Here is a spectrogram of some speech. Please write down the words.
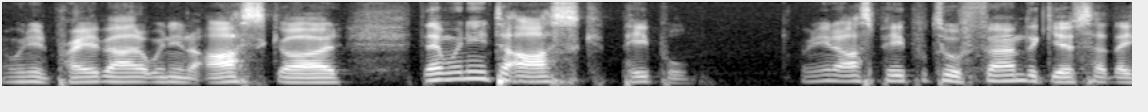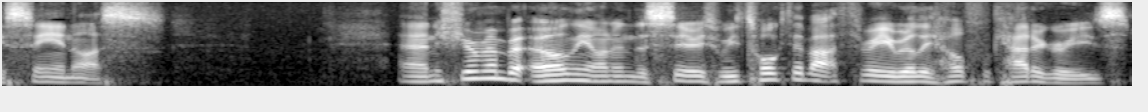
We need to pray about it. We need to ask God. Then we need to ask people. We need to ask people to affirm the gifts that they see in us. And if you remember early on in the series, we talked about three really helpful categories.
